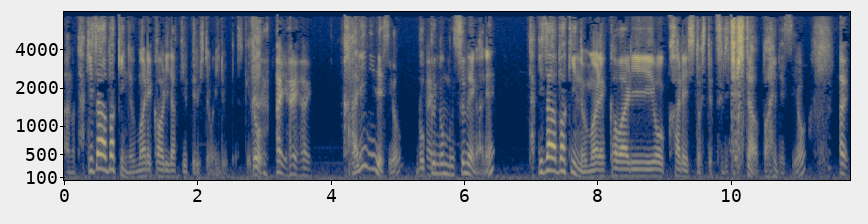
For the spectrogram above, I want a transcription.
あの、滝沢馬琴の生まれ変わりだって言ってる人がいるんですけど、はいはいはい。仮にですよ、僕の娘がね、滝沢馬琴の生まれ変わりを彼氏として連れてきた場合ですよ。はい。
